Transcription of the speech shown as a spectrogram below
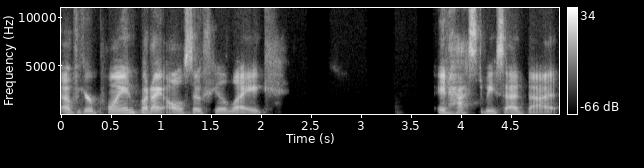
of your point, but I also feel like it has to be said that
